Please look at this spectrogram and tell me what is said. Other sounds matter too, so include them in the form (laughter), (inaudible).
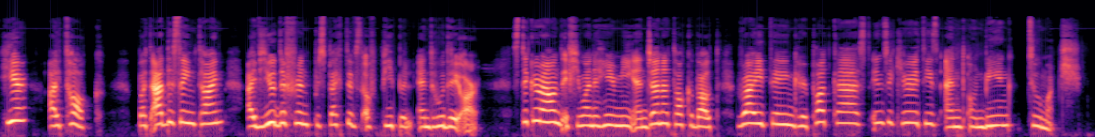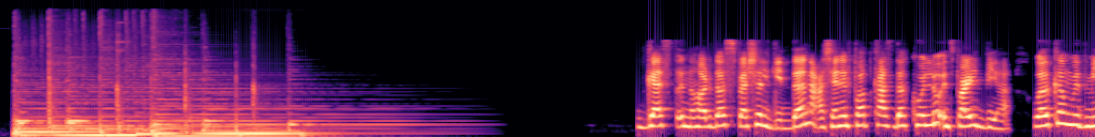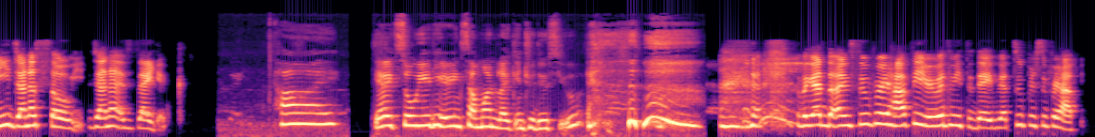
Here, I talk, but at the same time, I view different perspectives of people and who they are. Stick around if you want to hear me and Jenna talk about writing, her podcast, insecurities, and on being too much. guest النهاردة سبيشال جدا عشان البودكاست ده كله inspired بيها welcome with me جانا الصاوي جانا ازيك Hi. Yeah, it's so weird hearing someone like introduce you. (laughs) بجد I'm super happy you're with me today بجد super super happy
